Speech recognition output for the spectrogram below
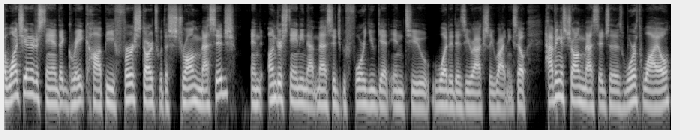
I want you to understand that great copy first starts with a strong message and understanding that message before you get into what it is you're actually writing. So, having a strong message that is worthwhile,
